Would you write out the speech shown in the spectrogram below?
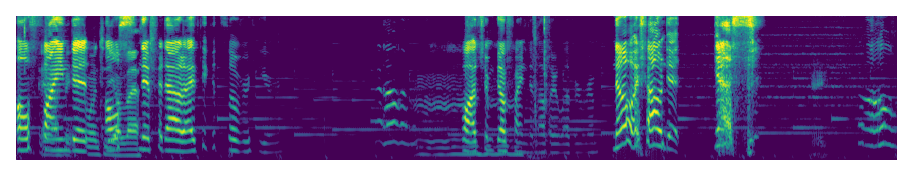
I'll find think it's it. I'll your left. sniff it out. I think it's over here. Oh, Watch him go find another lever room. No, I found it. Yes. okay. oh.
